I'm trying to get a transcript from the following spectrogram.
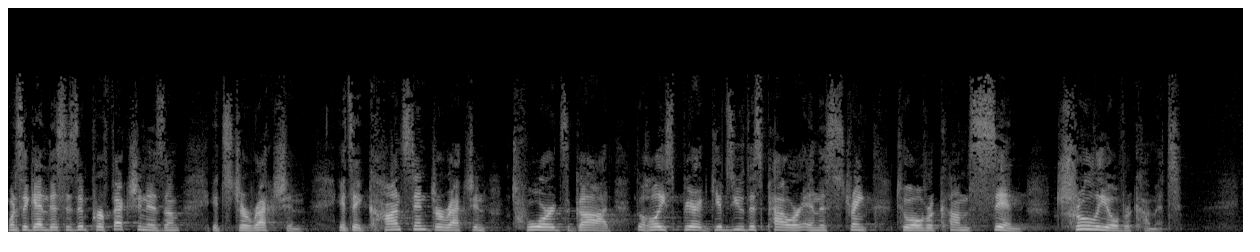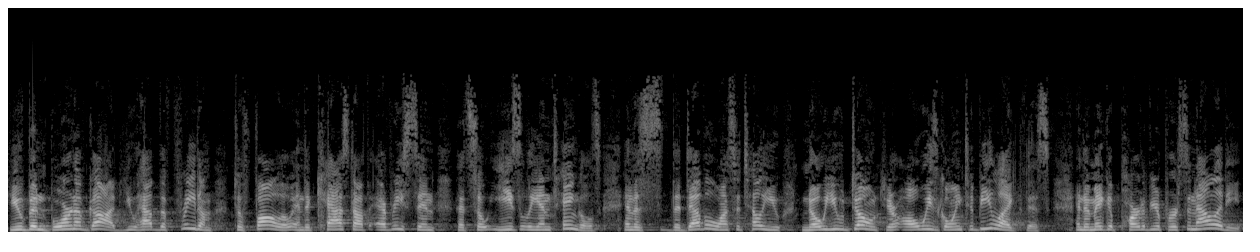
Once again, this isn't perfectionism, it's direction. It's a constant direction towards God. The Holy Spirit gives you this power and this strength to overcome sin, truly overcome it. You've been born of God. You have the freedom to follow and to cast off every sin that so easily entangles. And the, the devil wants to tell you, no, you don't. You're always going to be like this. And to make it part of your personality.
